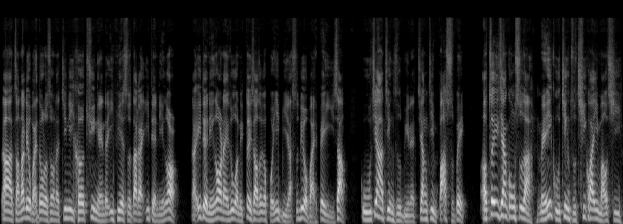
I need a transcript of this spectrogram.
那涨到六百多的时候呢，金利科去年的 EPS 大概一点零二，那一点零二呢，如果你对照这个本益比啊，是六百倍以上，股价净值比呢将近八十倍哦。这一家公司啊，每一股净值七块一毛七。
